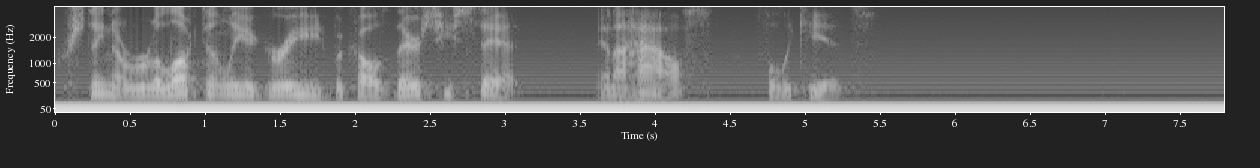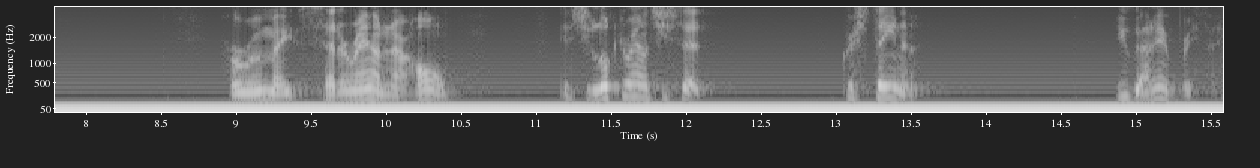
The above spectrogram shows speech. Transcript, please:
Christina reluctantly agreed because there she sat in a house full of kids. Her roommate sat around in her home, and she looked around she said, Christina, you got everything.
